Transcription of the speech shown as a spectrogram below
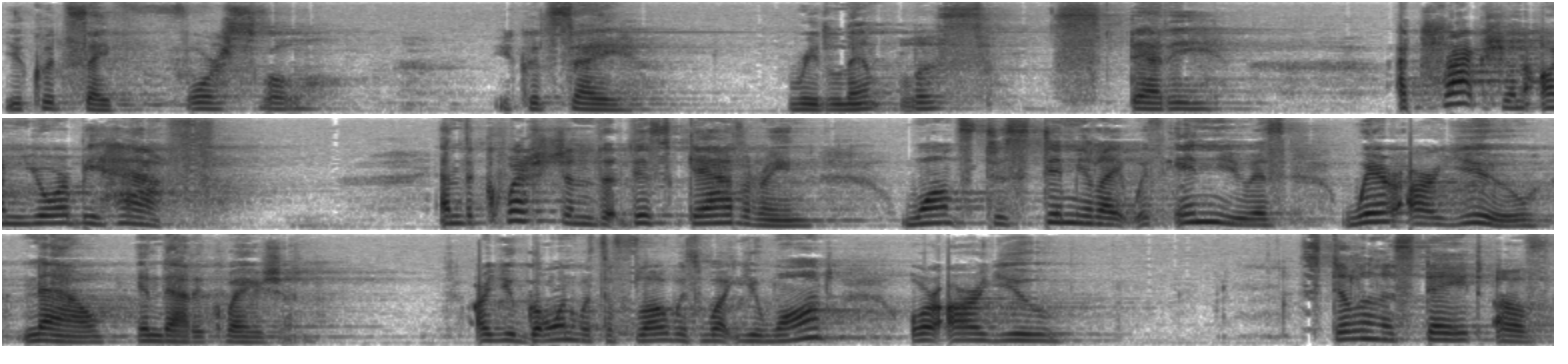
You could say forceful. You could say relentless steady attraction on your behalf. And the question that this gathering wants to stimulate within you is where are you now in that equation? Are you going with the flow with what you want or are you still in a state of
